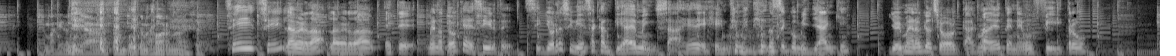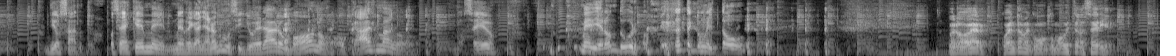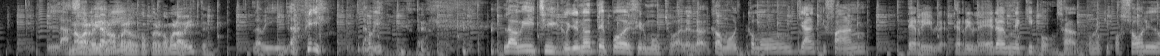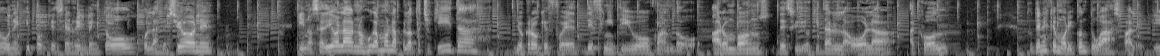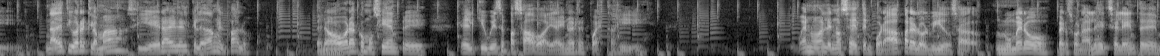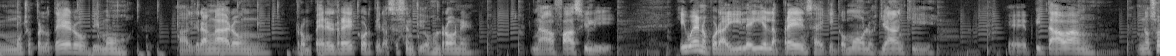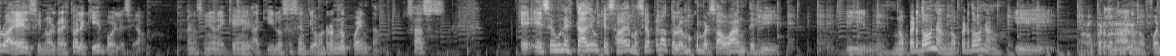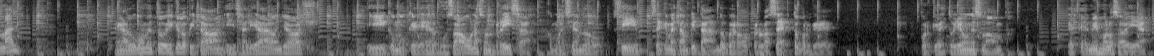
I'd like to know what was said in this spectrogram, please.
Me imagino que ya estás un poquito mejor, ¿no? Ese- Sí, sí, la verdad, la verdad, este, bueno, tengo que decirte, si yo recibí esa cantidad de mensajes de gente metiéndose con mi Yankee, yo imagino que el señor Cashma debe tener un filtro, Dios santo. O sea, es que me, me regañaron como si yo era Aaron Bond o, o Cashman o no sé, me dieron duro, con el todo. Pero a ver, cuéntame cómo, cómo viste la serie. La Una serie barrida, ¿no? Pero, pero ¿cómo la viste? La vi, la vi, la vi. La vi, chico. Yo no te puedo decir mucho, ¿vale? Como, como un Yankee fan, terrible, terrible. Era un equipo, o sea, un equipo sólido, un equipo que se reinventó con las lesiones. Y no se dio la, no jugamos la pelota chiquita. Yo creo que fue definitivo cuando Aaron Bonds decidió quitarle la bola a Cole. Tú tienes que morir con tu as, ¿vale? Y nadie te iba a reclamar si era él el que le dan el palo. Pero ahora, como siempre, el que hubiese pasado ahí, ahí no hay respuestas. Y bueno, vale, no sé, temporada para el olvido. O sea, números personales excelentes de muchos peloteros. Vimos al gran Aaron romper el récord, tirar 62 honrones. Nada fácil. Y, y bueno, por ahí leí en la prensa de que como los Yankees eh, pitaban no solo a él, sino al resto del equipo. Y le decían, bueno, señores, es que Sí. aquí los 62 honrones no cuentan. O sea, e- ese es un estadio que sabe demasiado pelota, lo hemos conversado antes y, y no perdonan, no perdonan. Y No lo perdonaron. bueno, no fue mal. En algún momento vi que lo pitaban y salía Aaron Josh y como que esbozaba una sonrisa, como diciendo, sí, sé que me están pitando, pero, pero lo acepto porque, porque estoy en un slump. Él, él mismo lo sabía.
